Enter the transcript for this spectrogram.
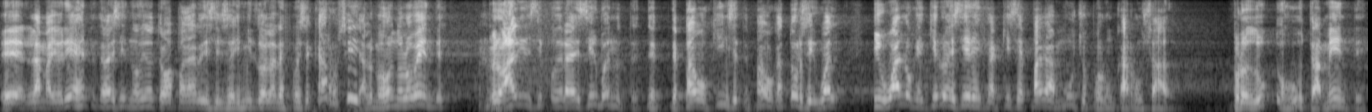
eh, la mayoría de gente te va a decir, no, yo te voy a pagar 16 mil dólares por ese carro. Sí, a lo mejor no lo vendes, pero alguien sí podrá decir, bueno, te, pago 15, te pago 14. Igual, igual lo que quiero decir es que aquí se paga mucho por un carro usado. Producto justamente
